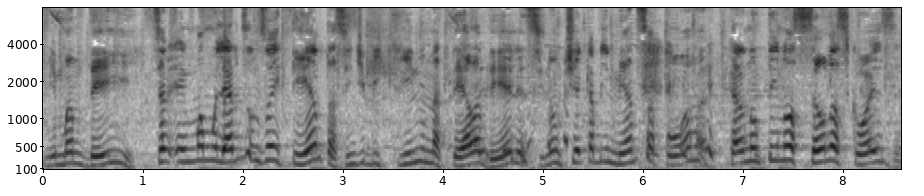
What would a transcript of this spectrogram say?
Me mandei. Sabe, uma mulher dos anos 80, assim, de biquíni na tela dele, assim, não tinha cabimento essa porra. O cara não tem noção das coisas.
